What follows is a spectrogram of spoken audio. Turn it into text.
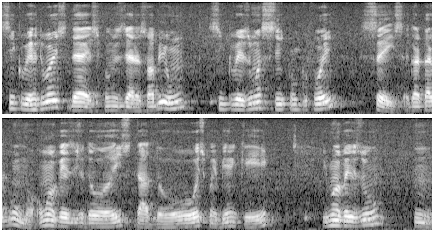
5 vezes 2, 10. Com 0 sobe 1. 5 vezes 1, 5. Como que foi? 6. Agora pega uma. 1 vezes 2 dá 2. Põe bem aqui. E 1 vezes 1, 1.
